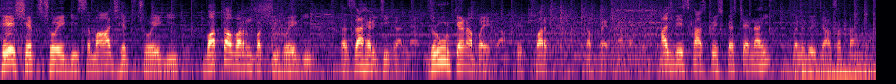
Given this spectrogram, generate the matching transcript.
ਦੇਸ਼ ਹਿੱਤ 'ਚ ਹੋਏਗੀ, ਸਮਾਜ ਹਿੱਤ 'ਚ ਹੋਏਗੀ ਵਾਤਾਵਰਣ ਪੱਖੀ ਹੋਏਗੀ, ਤਾਂ ਜ਼ਾਹਿਰ ਜੀ ਗੱਲ ਹੈ। ਜ਼ਰੂਰ ਕਹਿਣਾ ਪਏਗਾ ਕਿ ਫ਼ਰਕ ਤਾਂ ਪੈਂਦਾ ਹੈ। ਅੱਜ ਦੀ ਇਸ ਖਾਸ ਪੇਸ਼ਕਸ਼ ਚ ਇੰਨਾ ਹੀ। ਮੈਨੂੰ ਦਿਓ ਇਜਾਜ਼ਤ ਧੰਨਵਾਦ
